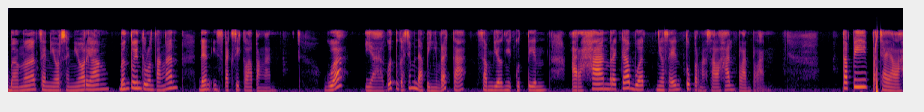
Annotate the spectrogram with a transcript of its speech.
banget senior-senior yang bantuin turun tangan dan inspeksi ke lapangan. Gue, ya gue tugasnya mendampingi mereka sambil ngikutin arahan mereka buat nyelesain tuh permasalahan pelan-pelan. Tapi percayalah,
